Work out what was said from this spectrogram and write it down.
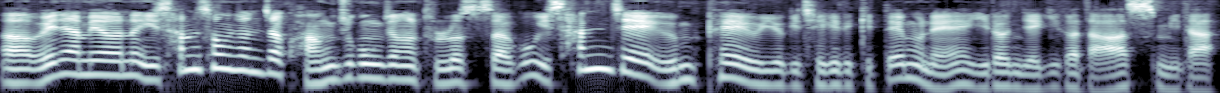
어, 왜냐하면 이 삼성전자 광주 공장을 둘러싸고 이 산재 은폐 의혹이 제기됐기 때문에 이런 얘기가 나왔습니다.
